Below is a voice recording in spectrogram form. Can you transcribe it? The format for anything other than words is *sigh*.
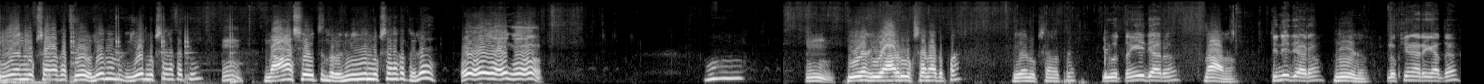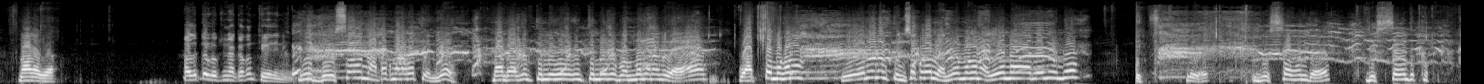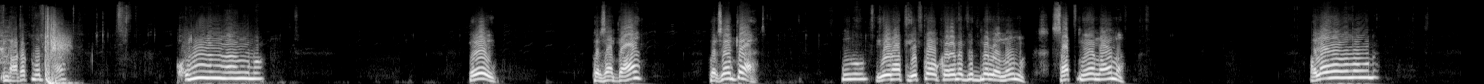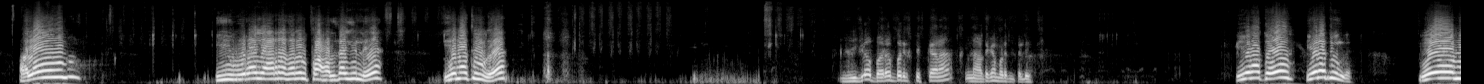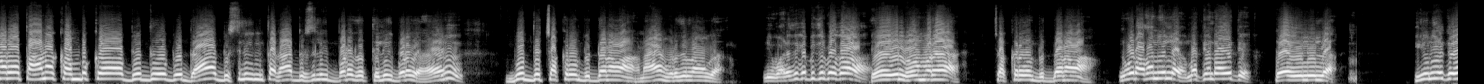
ಏನ್ ನುಕ್ಸಾನ ಹೇಳಿ. ನನಗೆ ಏನ್ ನುಕ್ಸಾನ ಆಕತಿ ಹ್ಮ್. ನಾ ಸೇವ್ ನೀನು ನೀ ಏನ್ ಓ ಆಕತ್ತಲೆ ಹ್ಮ್. ಏನ್ ಯಾರು ನುಕ್ಸಾನ ಆತಪ್ಪ ಏನ್ ನುಕ್ಸಾನ ಆತ ಇವತ್ತು ತಂಗಿದ್ ಯಾರು? ನಾನು. ತಿಂದಿದ್ ಯಾರು? ನೀನು. ಲುಕ್ಸಿನಾರಿಗೆ ಆತ? ನನಗ. ಅದಕ್ಕೆ ಲುಕ್ಸಿನ ಆಕತ ಅಂತ ಹೇಳಿದೀನಿ ನೀ ದಿವಸ ನಾಟಕ ಮಾಡಕತ್ತೇನ್ಲಿ ನಾನು ಅದನ್ನ ತಿನ್ನಿದು ಇದನ್ನ ತಿನ್ನಿದು ಬಂದ ನನಗೆ. ಒತ್ತ ಮಗನ ಏನೋ ನಂಗೆ ತಿನ್ಸಕ್ ಕೊಡಲ್ಲ ಅಲ್ಲೇ ಮಗನ. ಏನ ಅಲ್ಲೇನು ದಿವಸ ಒಂದು ದಿವಸ ಒಂದು ನಾಟಕ ಮಾಡ್ತ ಏಯ್ ಪ್ರಶಾಂತ ಪ್ರಶಾಂತ ಹ್ಞೂ ಏನಾತ್ ಲಿಪ್ಪ ಕರೆನ ಬಿದ್ಮೇಲೆ ಅವನು ಸತ್ ನೇನು ಅವನು ಹಲೋ ಅವನು ಅವನು ಈ ಊರಾಗ ಯಾರು ಅದಾರಲ್ಪ ಹೊಲ್ದಾಗಿಲ್ಲಿ ಏನಾಯ್ತು ನಿಮ್ಗೆ ಈಗ ಬರೋಬ್ಬರಿ ಸಿಕ್ಕಾನ ನಾಟಕ ಮಾಡ್ತೀನಿ ತಡಿ ಏನಾಯ್ತು ಏನಾಯ್ತು ಹಿಂಗ? ಏ ಮರ ತಾನ ಕಂಬಕ್ಕ ಬಿದ್ದು ಬಿದ್ದ ಬಿಸಿಲಿಗೆ ನಿಂತಾನ ಬಿಸಿಲಿಗೆ ಬಡದ ತಲಿಗೆ ಬಡದ. ಬಿದ್ದು ಚಕ್ರ ಬಿದ್ದನವ ನಾ ಏನ್ ಹೊಡೆದಿಲ್ಲ ಅವಂಗ. ನೀವ್ ಹೊಡೆದಕ್ಕೆ ಬಿದ್ದಿರ್ಬೇಕ? ಏ ಇಲ್ಲ ಹೋ ಮರ ಚಕ್ರ ಒಂದ್ ಬಿದ್ದನವ. ನೋಡ ಅದನ್ನ ಇಲ್ಲ ಮತ್ತೇನ್ರ ಐತಿ? ಏ ಇಲ್ಲ ಇಲ್ಲ. ಏನೈತಿ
